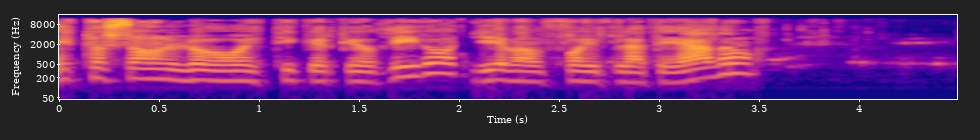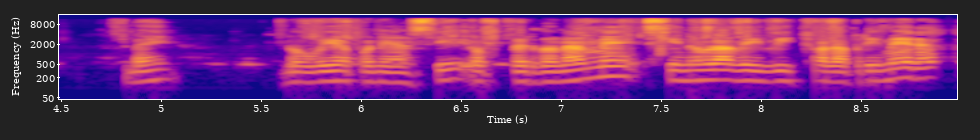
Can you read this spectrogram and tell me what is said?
Estos son los stickers que os digo, llevan foil plateado. ¿Veis? Lo voy a poner así, os perdonadme si no lo habéis visto a la primera.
